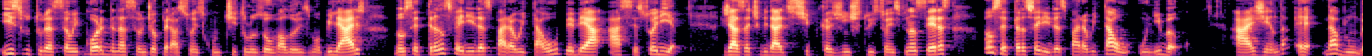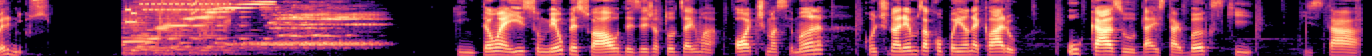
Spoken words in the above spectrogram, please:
estruturação e coordenação de operações com títulos ou valores imobiliários vão ser transferidas para o Itaú BBA Assessoria. Já as atividades típicas de instituições financeiras vão ser transferidas para o Itaú Unibanco. A agenda é da Bloomberg News. Então é isso, meu pessoal. Desejo a todos aí uma ótima semana. Continuaremos acompanhando, é claro, o caso da Starbucks, que está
